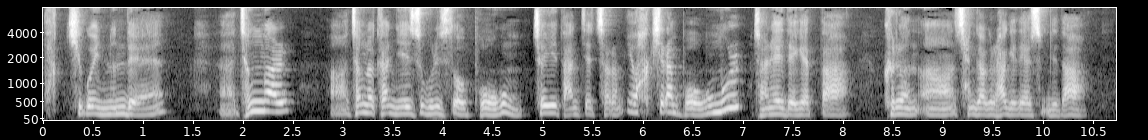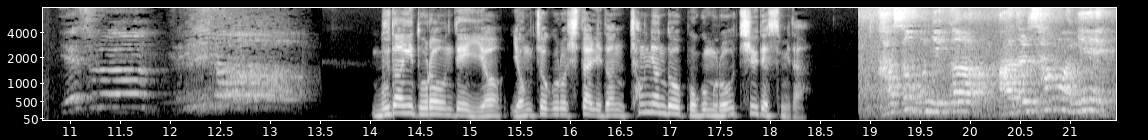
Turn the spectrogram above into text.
탁 치고 있는데 아, 정말 어, 정확한 예수 그리스도 복음 저희 단체처럼 이 확실한 복음을 전해야 되겠다 그런 어, 생각을 하게 되었습니다. 무당이 돌아온 데 이어 영적으로 시달리던 청년도 복음으로 치유됐습니다. 가서 보니까 아들 상황이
